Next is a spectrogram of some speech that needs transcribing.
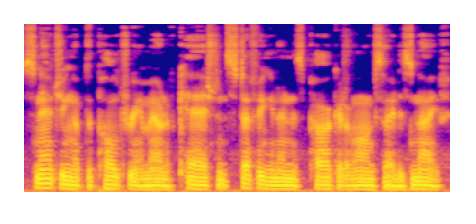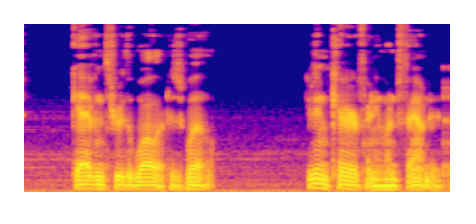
Snatching up the paltry amount of cash and stuffing it in his pocket alongside his knife, Gavin threw the wallet as well. He didn't care if anyone found it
